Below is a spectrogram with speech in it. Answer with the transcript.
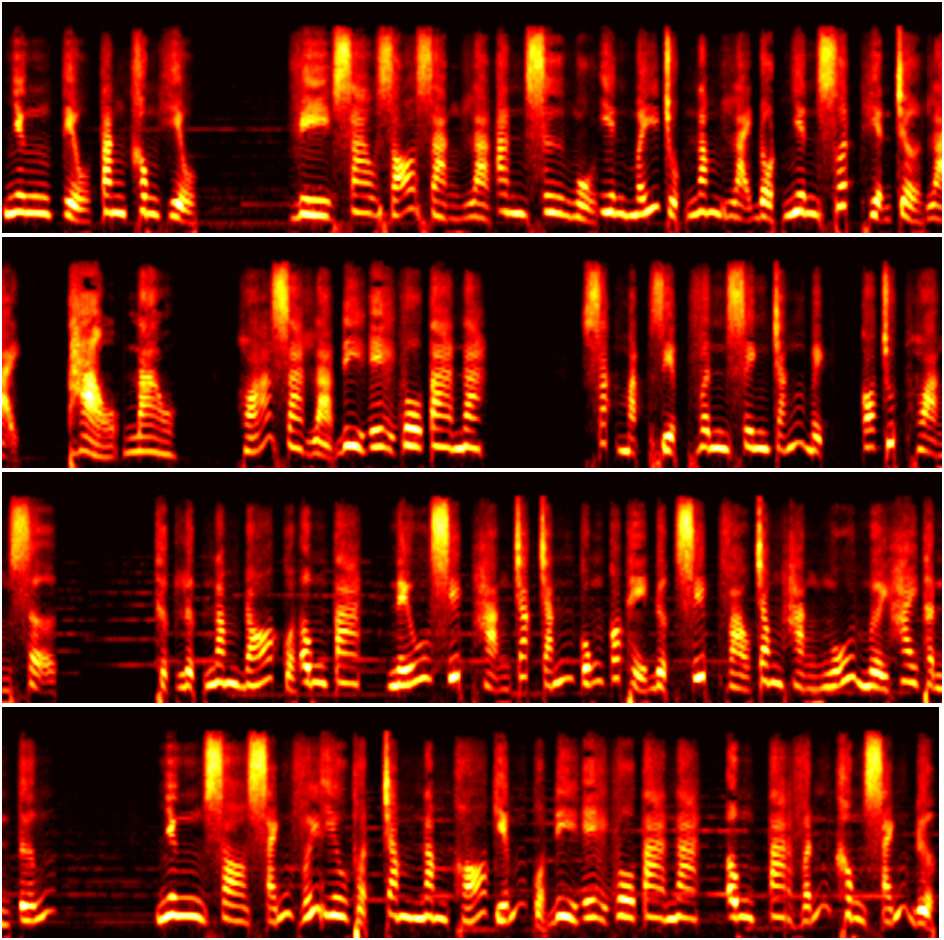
Nhưng Tiểu Tăng không hiểu. Vì sao rõ ràng là ăn sư ngủ yên mấy chục năm lại đột nhiên xuất hiện trở lại. Thảo nào, hóa ra là Diego Tana. Sắc mặt Diệp Vân sinh trắng bịch, có chút hoàng sợ. Thực lực năm đó của ông ta, nếu xếp hạng chắc chắn cũng có thể được xếp vào trong hàng ngũ 12 thần tướng. Nhưng so sánh với yêu thuật trăm năm khó kiếm của Diego Tana, ông ta vẫn không sánh được.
